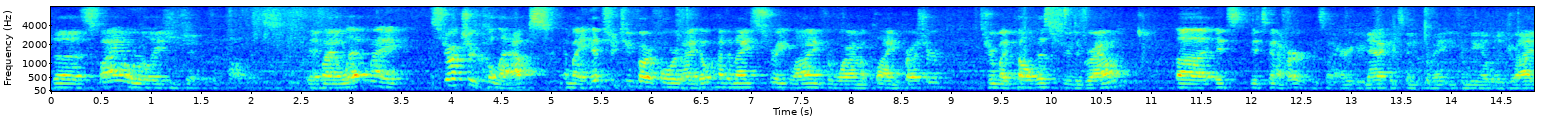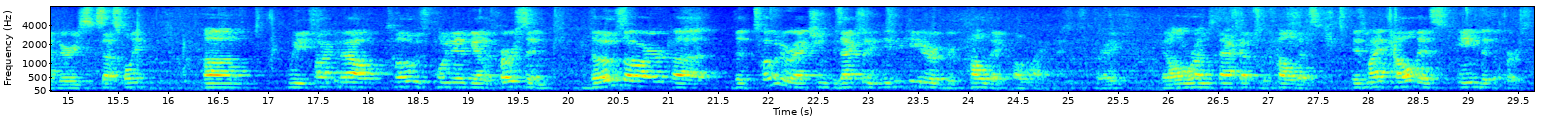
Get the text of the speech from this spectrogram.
the spinal relationship with the pelvis. If I let my structure collapse and my hips are too far forward and I don't have a nice straight line from where I'm applying pressure through my pelvis, through the ground, uh, it's, it's gonna hurt. It's gonna hurt your neck. It's gonna prevent you from being able to drive very successfully. Um, we talked about toes pointed at the other person. Those are, uh, the toe direction is actually an indicator of your pelvic alignment, right? It all runs back up to the pelvis. Is my pelvis aimed at the person?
